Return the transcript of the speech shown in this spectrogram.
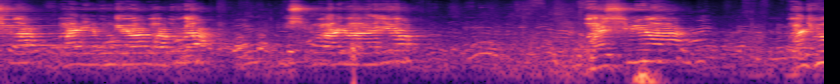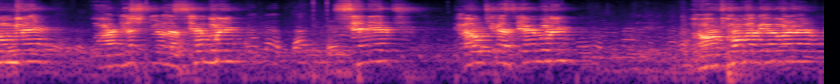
mgeni ya heshima, kwani ni mbunge wangu wa Dula, Mheshimiwa Ali Wario, waheshimiwa wajumbe wa National Assembly, Senate, County Assembly, our former governor,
